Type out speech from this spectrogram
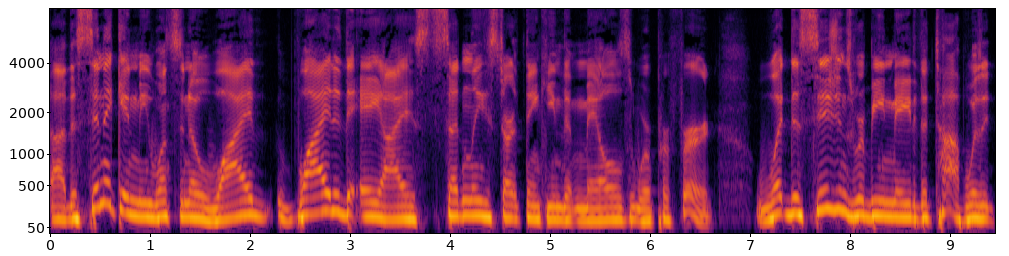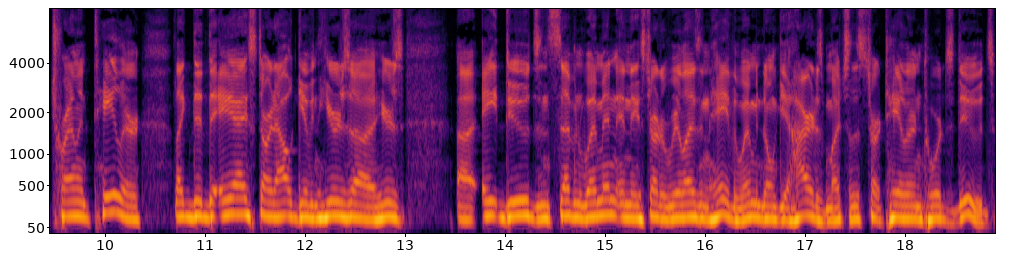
Uh, the cynic in me wants to know why why did the AI suddenly start thinking that males were preferred? What decisions were being made at the top? Was it trial and Taylor? Like, did the AI start out giving here's uh here's uh, eight dudes and seven women, and they started realizing, hey, the women don't get hired as much. Let's start tailoring towards dudes.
